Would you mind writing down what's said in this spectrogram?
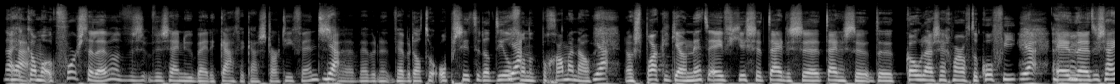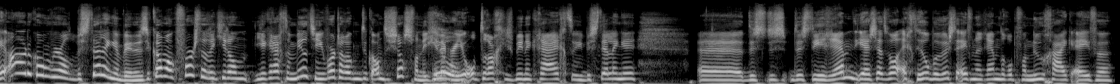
Nou, Ja. ik kan me ook voorstellen, want we, zijn nu bij de KVK Start Events. Ja. Eh, we, hebben, we hebben dat erop zitten, dat deel Ja. van het programma. Nou, nou sprak ik jou net eventjes eh, tijdens, tijdens de, de cola, zeg maar, of de koffie. En toen zei je, oh, er komen weer wat bestellingen binnen. Dus ik kan me ook voorstellen dat je dan, je krijgt een mailtje. Je wordt er ook natuurlijk enthousiast van. Dat je Heel. lekker je opdrachtjes binnenkrijgt, je bestellingen. Dus, dus, dus die rem, jij zet wel echt heel bewust even een rem erop van nu ga ik even...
